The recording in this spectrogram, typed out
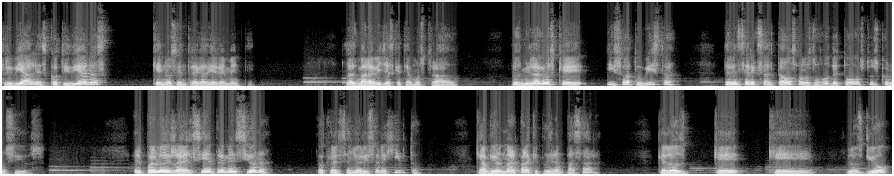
triviales, cotidianas que nos entrega diariamente. Las maravillas que te ha mostrado, los milagros que hizo a tu vista deben ser exaltados a los ojos de todos tus conocidos. El pueblo de Israel siempre menciona lo que el Señor hizo en Egipto, que abrió el mar para que pudieran pasar, que los, que, que los guió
